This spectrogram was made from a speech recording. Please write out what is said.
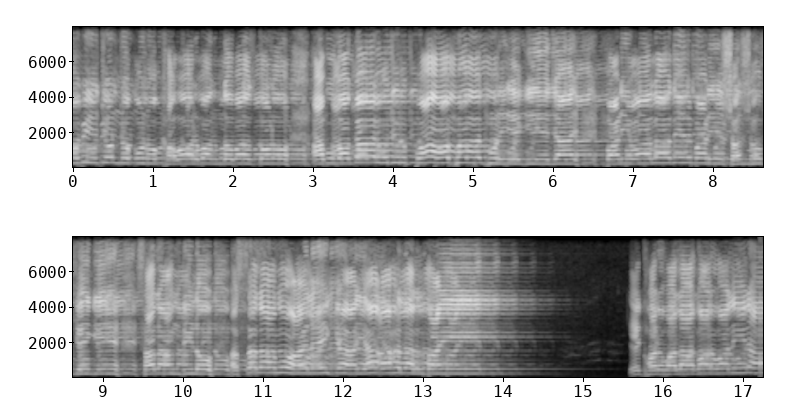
নবীর জন্য কোনো খাওয়ার বন্দোবস্ত করো। আবু বাকার হুজুর পা ফা ঘুরে এগিয়ে যায়। বাড়িওয়ালাদের বাড়ির সম্মুখে গিয়ে সালাম দিল, আসসালামু আলাইকা ইয়া আহলাল বাইত। এ ঘরওয়ালা, ঘরওয়ালিরা,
